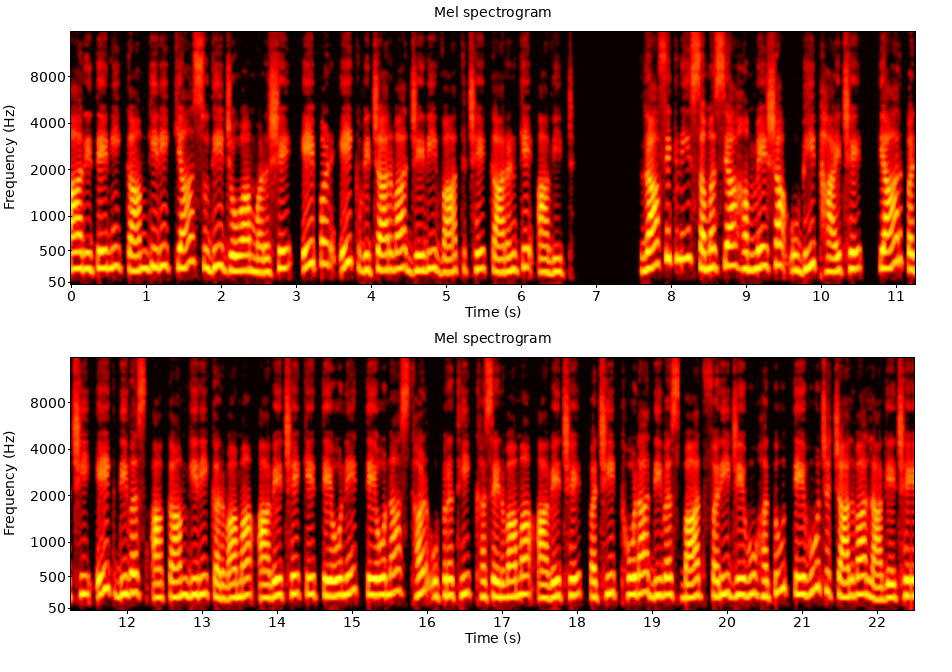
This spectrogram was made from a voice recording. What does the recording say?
આ રીતેની કામગીરી ક્યાં સુધી જોવા મળશે એ પણ એક વિચારવા જેવી વાત છે કારણ કે આવી ટ્રાફિકની સમસ્યા હંમેશા ઊભી થાય છે ત્યાર પછી એક દિવસ આ કામગીરી કરવામાં આવે છે કે તેઓને તેઓના સ્થળ ઉપરથી ખસેડવામાં આવે છે, પછી થોડા દિવસ બાદ ફરી જેવું હતું તેવું જ ચાલવા લાગે છે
